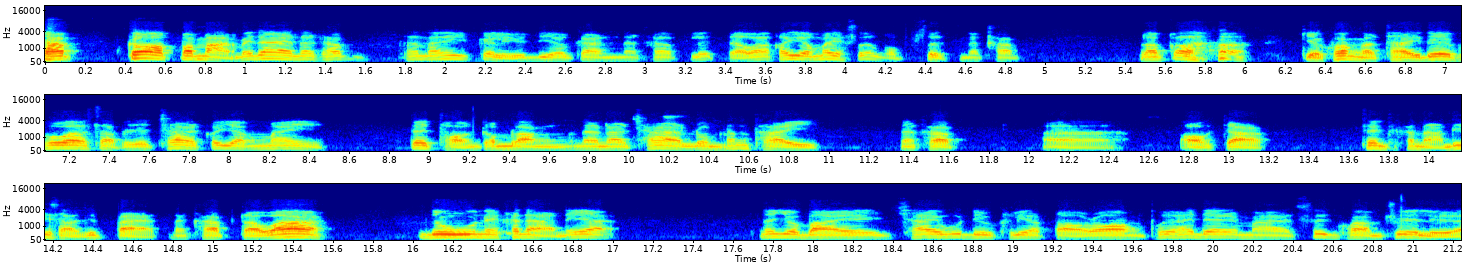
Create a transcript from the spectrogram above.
ครับก็ประมาทไม่ได้นะครับทั้งนั้นที่เกาหลีเดียวกันนะครับแล้วแต่ว่าเขายังไม่สงบศึกนะครับ แล้วก็เกี่ยวข้องกับไทยด้วยเพราะว่าสหประชาชาติก็ยังไม่ได้ถอนกำลังนานาชาติรวมทั้งไทยนะครับออกจากเส้นขนานที่ 38 นะครับ แต่ว่าดูในขณะนี้นโยบายใช้วุธนิวเคลียร์ต่อรองเพื่อให้ได้มาซึ่งความช่วยเหลือ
